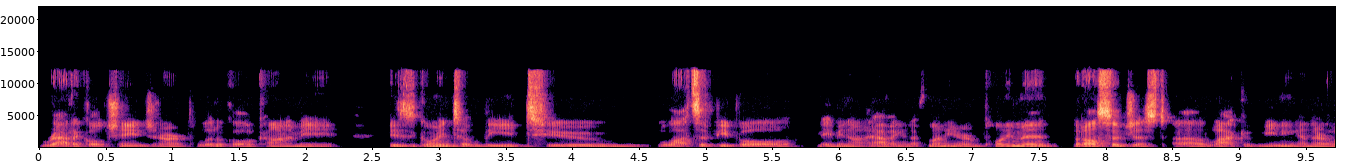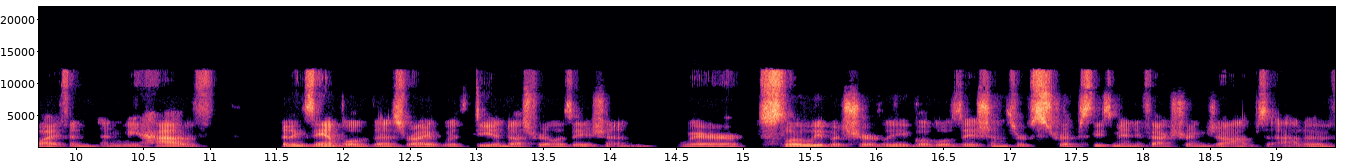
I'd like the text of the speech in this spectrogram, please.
radical change in our political economy, is going to lead to lots of people maybe not having enough money or employment, but also just a lack of meaning in their life. And, and we have an example of this, right, with deindustrialization, where slowly but surely globalization sort of strips these manufacturing jobs out of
